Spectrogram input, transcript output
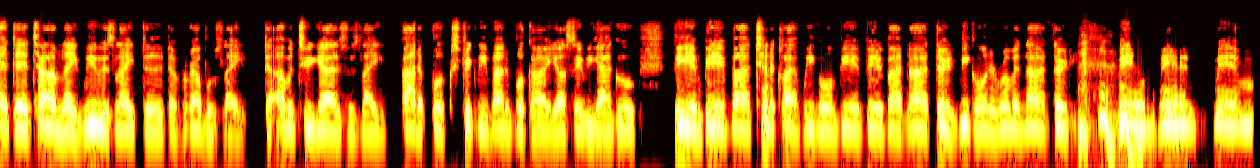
At that time, like we was like the the rebels. Like the other two guys was like by the book, strictly by the book. All right, y'all say we gotta go be in bed by ten o'clock. We gonna be in bed by nine thirty. We going to room at nine thirty. man, man, man.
